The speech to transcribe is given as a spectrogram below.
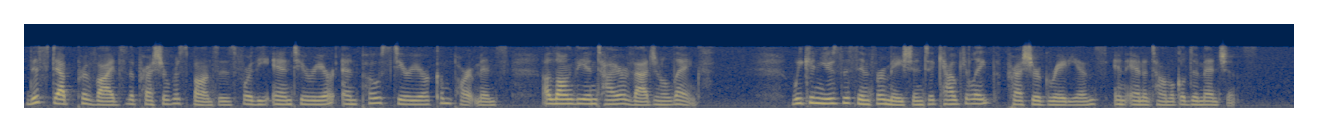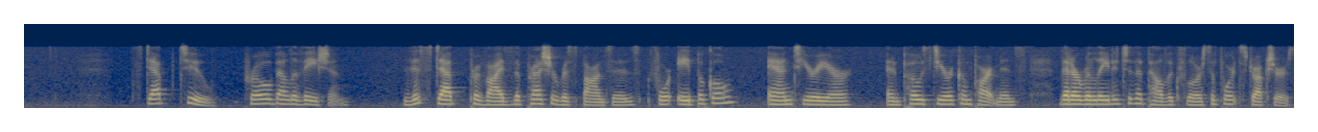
This step provides the pressure responses for the anterior and posterior compartments along the entire vaginal length. We can use this information to calculate the pressure gradients in anatomical dimensions. Step 2. Probe elevation. This step provides the pressure responses for apical, anterior, and posterior compartments that are related to the pelvic floor support structures.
